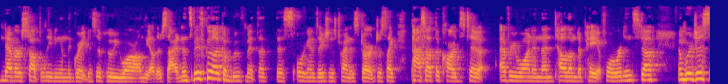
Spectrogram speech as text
never stop believing in the greatness of who you are on the other side. And it's basically like a movement that this organization is trying to start, just like pass out the cards to everyone and then tell them to pay it forward and stuff. And we're just,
